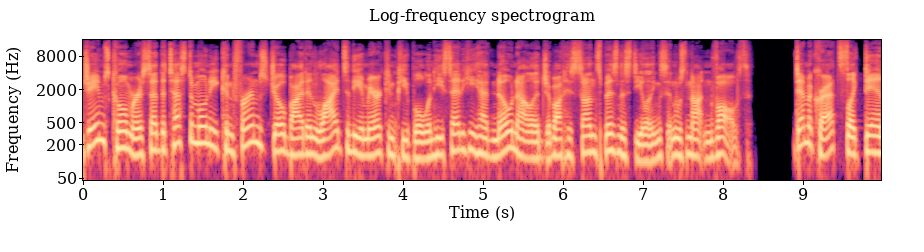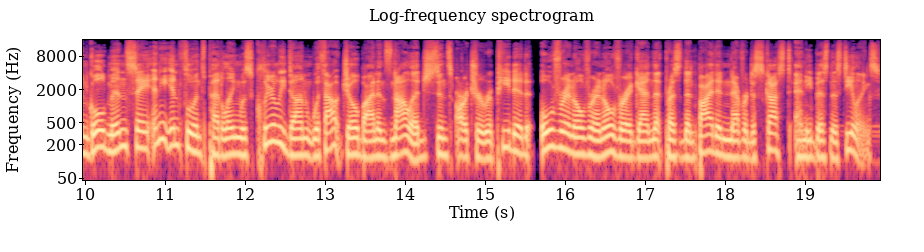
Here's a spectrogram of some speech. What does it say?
James Comer said the testimony confirms Joe Biden lied to the American people when he said he had no knowledge about his son's business dealings and was not involved. Democrats like Dan Goldman say any influence peddling was clearly done without Joe Biden's knowledge since Archer repeated over and over and over again that President Biden never discussed any business dealings.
